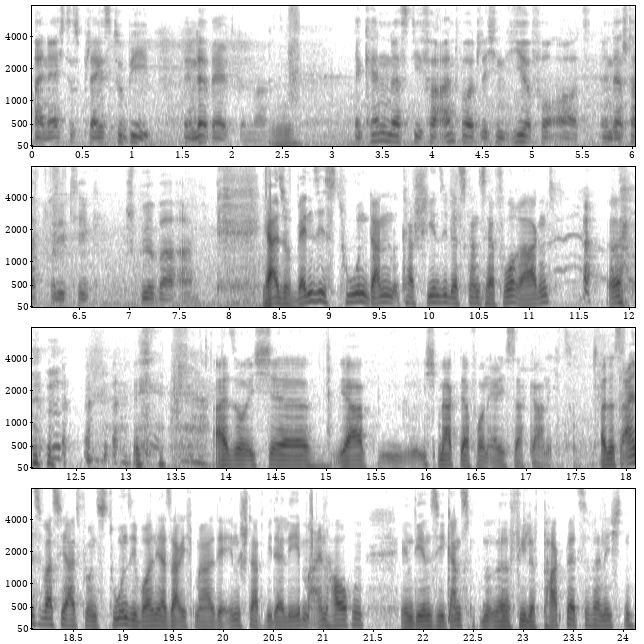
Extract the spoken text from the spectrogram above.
ein echtes Place to be in der Welt gemacht. Mhm. Erkennen das die Verantwortlichen hier vor Ort in der Stadtpolitik spürbar an? Ja, also wenn sie es tun, dann kaschieren sie das ganz hervorragend. also ich, äh, ja, ich merke davon ehrlich gesagt gar nichts. Also das Einzige, was sie halt für uns tun, sie wollen ja, sage ich mal, der Innenstadt wieder Leben einhauchen, indem sie ganz äh, viele Parkplätze vernichten.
